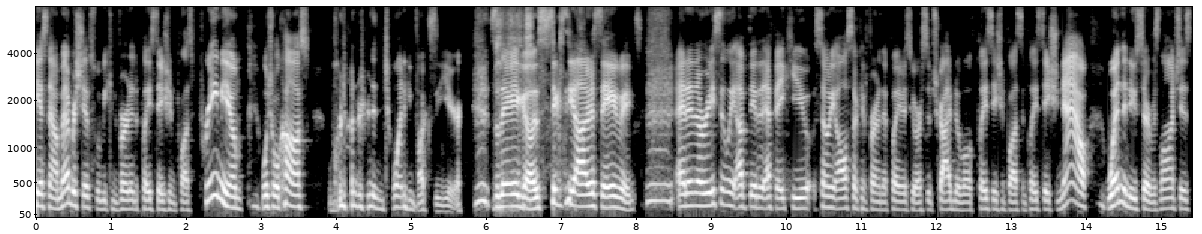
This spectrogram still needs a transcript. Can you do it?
PS Now memberships will be converted to PlayStation Plus Premium, which will cost 120 bucks a year. So there you go, $60 savings. And in a recently updated FAQ, Sony also confirmed that players who are subscribed to both PlayStation Plus and PlayStation Now, when the new service launches,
